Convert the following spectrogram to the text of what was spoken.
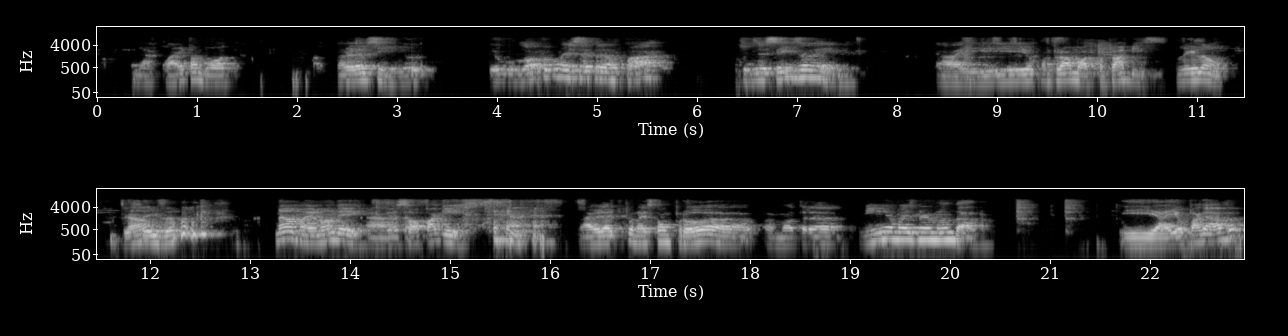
minha quarta moto. Na verdade, assim, eu, eu, logo que eu comecei a trampar, tinha 16 anos ainda. Aí eu comprei uma moto, comprei uma bis. Leilão. 16 anos? Não, mas eu não dei. Ah, eu tá. só paguei. Na verdade, tipo, nós comprou, a, a moto era minha, mas minha irmã dava. E aí eu pagava.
